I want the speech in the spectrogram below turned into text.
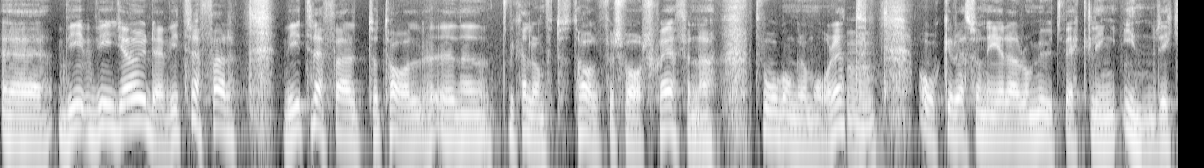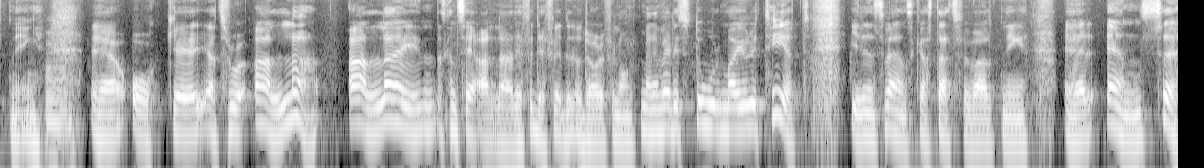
Eh, vi, vi gör det. Vi träffar, vi träffar total, eh, vi kallar dem för totalförsvarscheferna två gånger om året mm. och resonerar om utveckling, inriktning. Mm. Eh, och jag tror alla alla, jag ska inte säga alla, det, för, det, för, det drar det för långt, men en väldigt stor majoritet i den svenska statsförvaltningen är ense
